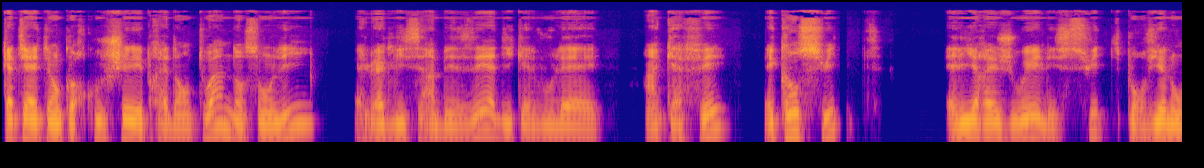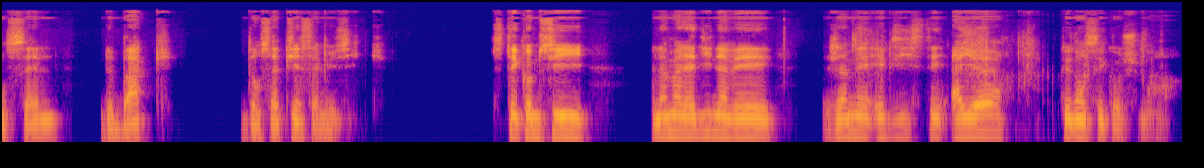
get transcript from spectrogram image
Katia était encore couchée près d'Antoine dans son lit. Elle lui a glissé un baiser, a dit qu'elle voulait un café, et qu'ensuite, elle irait jouer les suites pour violoncelle de Bach dans sa pièce à musique. C'était comme si la maladie n'avait jamais existé ailleurs que dans ses cauchemars.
